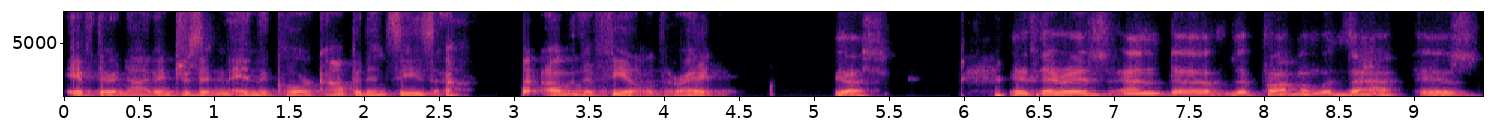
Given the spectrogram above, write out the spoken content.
if they're not interested in, in the core competencies of, of the field, right? Yes, it, there is. And uh, the problem with that is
